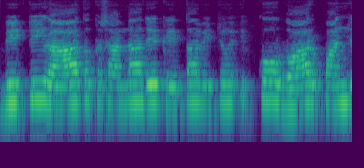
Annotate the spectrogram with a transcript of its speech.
ਬੀਤੀ ਰਾਤ ਕਿਸਾਨਾਂ ਦੇ ਖੇਤਾਂ ਵਿੱਚੋਂ ਇੱਕੋ ਵਾਰ ਪੰਜ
